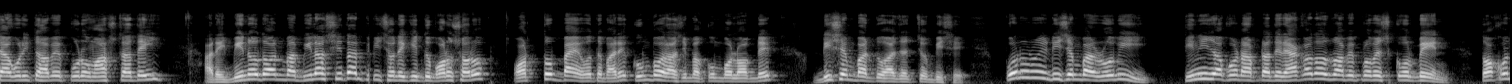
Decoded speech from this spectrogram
জাগরিত হবে পুরো মাসটাতেই। আর এই বিনোদন বা বিলাসিতার পিছনে কিন্তু বড়সড় অর্থ ব্যয় হতে পারে কুম্ভ রাশি বা কুম্ভ লগ্নের ডিসেম্বর দু হাজার চব্বিশে। পনেরোই ডিসেম্বর রবি, তিনি যখন আপনাদের একাদশভাবে প্রবেশ করবেন, তখন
